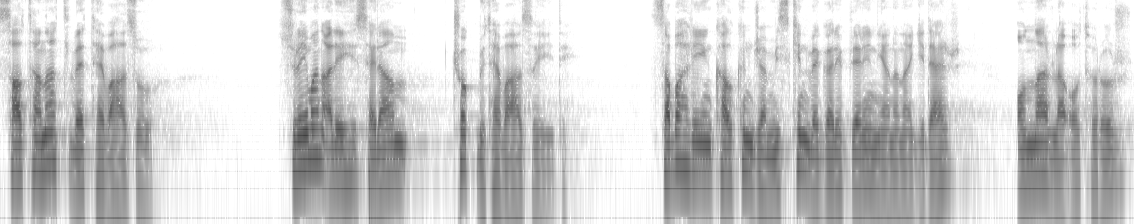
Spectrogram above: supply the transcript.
Saltanat ve tevazu Süleyman aleyhisselam çok mütevazıydı. Sabahleyin kalkınca miskin ve gariplerin yanına gider, onlarla oturur,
